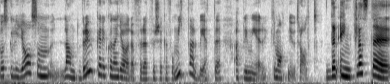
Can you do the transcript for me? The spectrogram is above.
Vad skulle jag som lantbrukare kunna göra för att försöka få mitt arbete att bli mer klimatneutralt? Den enklaste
